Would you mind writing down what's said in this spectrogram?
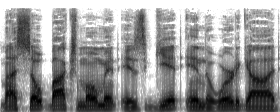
my soapbox moment is get in the Word of God.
